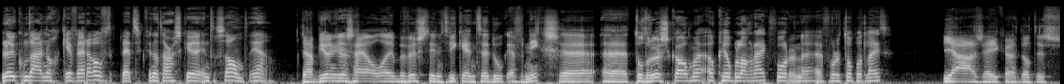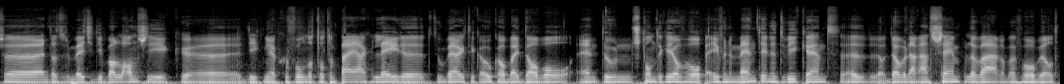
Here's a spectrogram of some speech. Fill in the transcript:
leuk om daar nog een keer verder over te kletsen. Ik vind dat hartstikke interessant, ja. Ja, Björn zei al eh, bewust in het weekend eh, doe ik even niks. Tot rust komen, ook heel belangrijk voor een, voor een topatleet. Ja, zeker. Dat is, uh, dat is een beetje die balans die ik, uh, die ik nu heb gevonden. Tot een paar jaar geleden, toen werkte ik ook al bij Double. En toen stond ik heel veel op evenementen in het weekend. Uh, dat we daar aan samplen waren bijvoorbeeld.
